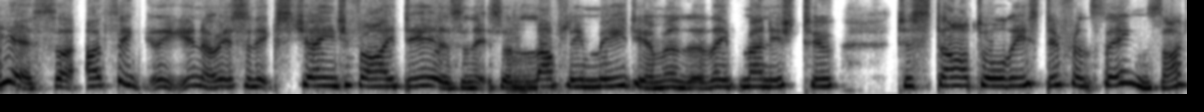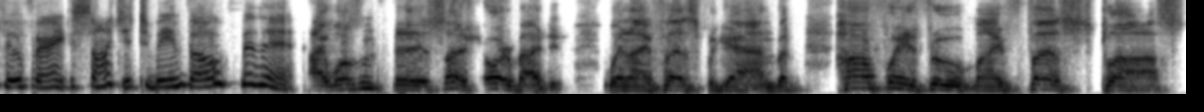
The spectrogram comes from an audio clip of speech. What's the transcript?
Yes, I- think uh, you know it's an exchange of ideas, and it's a mm. lovely medium, and that they've managed to to start all these different things. I feel very excited to be involved with it. I wasn't uh, so sure about it when I first began, but halfway through my first class,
